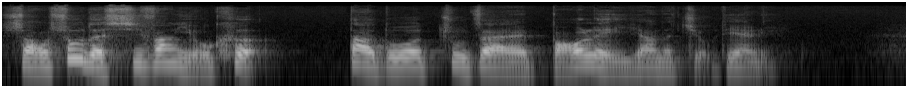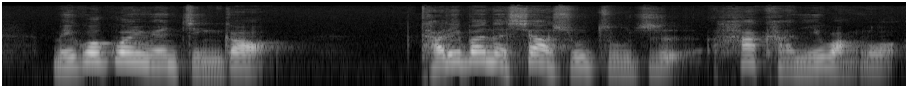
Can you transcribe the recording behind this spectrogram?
少数的西方游客大多住在堡垒一样的酒店里。美国官员警告，塔利班的下属组织哈卡尼网络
